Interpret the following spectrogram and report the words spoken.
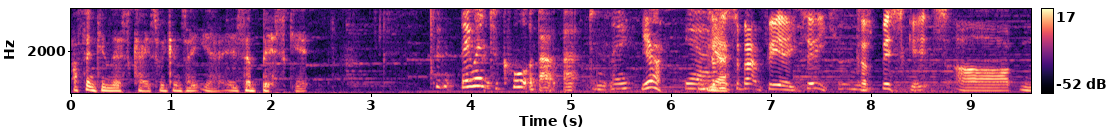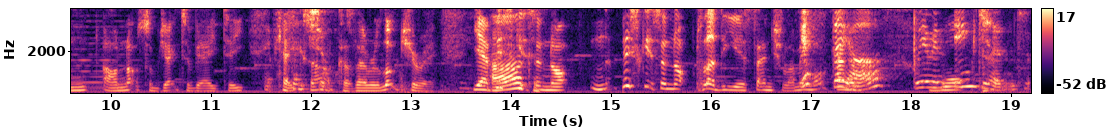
I think in this case we can say, yeah, it's a biscuit. Didn't, they went to court about that, didn't they? Yeah, Yeah. because Yeah. it's about VAT. Because biscuits are n- are not subject to VAT. They're Cakes essential. are because they're a luxury. Yeah, Ah, biscuits okay. are not. N- biscuits are not bloody essential. I mean, Yes, what they are. We're in warped- England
